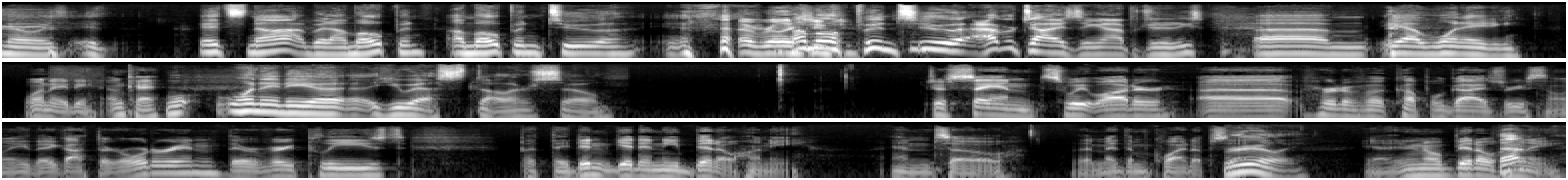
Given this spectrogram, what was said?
No, it, it it's not. But I'm open. I'm open to. Uh, A I'm open to advertising opportunities. Um, yeah, 180. 180. Okay. 180 uh, U.S. dollars. So Just saying, Sweetwater. Uh, heard of a couple guys recently. They got their order in. They were very pleased, but they didn't get any Bit-O honey, and so that made them quite upset. really, Yeah, you know Bit-O That- honey.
